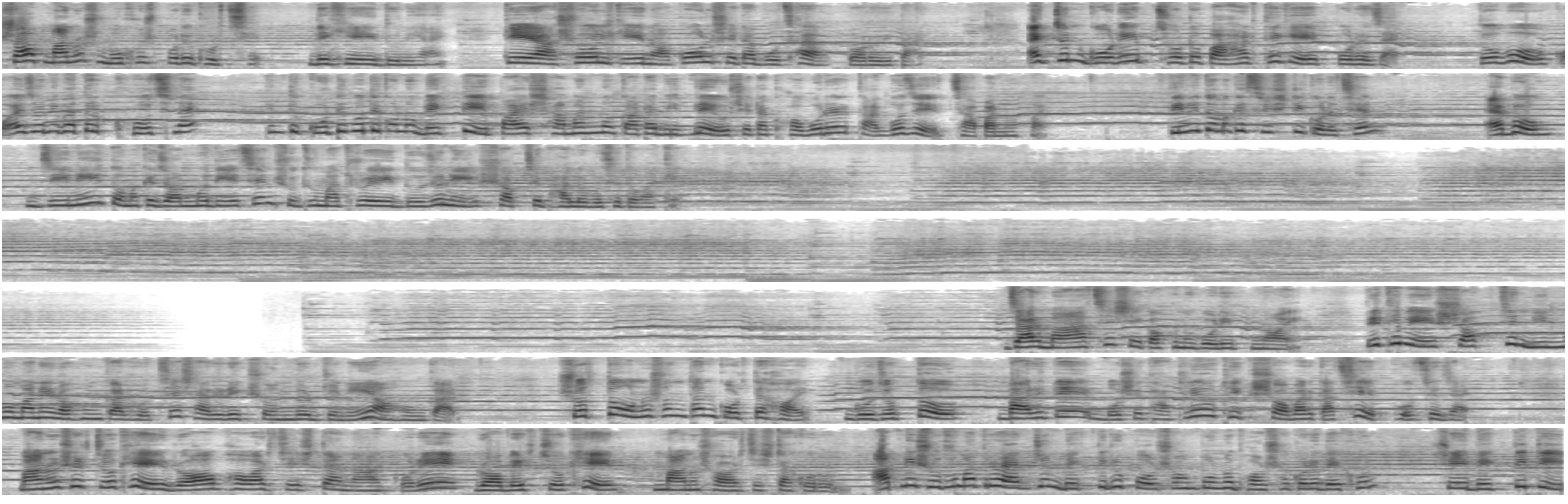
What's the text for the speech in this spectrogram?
সব মানুষ মুখোশ পরে ঘুরছে, দেখি এই দুনিয়ায়। কে আসল, কে নকল, সেটা বোঝা বড়ই পায় একজন গরিব ছোট পাহাড় থেকে পড়ে যায় তবুও কয়জনই বা তোর খোঁজ নেয়? কিন্তু কোটিপতি কোনো ব্যক্তি পায়ে সামান্য কাটা বিঁধলেও সেটা খবরের কাগজে ছাপানো হয়। তিনি তোমাকে সৃষ্টি করেছেন এবং যিনি তোমাকে জন্ম দিয়েছেন শুধুমাত্র এই দুজনই সবচেয়ে ভালো বোঝে তোমাকে। যার মা আছে সে কখনো গরিব নয়। পৃথিবীর সবচেয়ে নিম্নমানের অহংকার হচ্ছে শারীরিক সৌন্দর্য নিয়ে অহংকার। সত্য অনুসন্ধান করতে হয়, গুজব তো বাড়িতে বসে থাকলেও ঠিক সবার কাছে পৌঁছে যায়। মানুষের চোখে রব হওয়ার চেষ্টা না করে রবের চোখে মানুষ হওয়ার চেষ্টা করুন। আপনি শুধুমাত্র একজন ব্যক্তির উপর সম্পূর্ণ ভরসা করে দেখুন, সেই ব্যক্তিটি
